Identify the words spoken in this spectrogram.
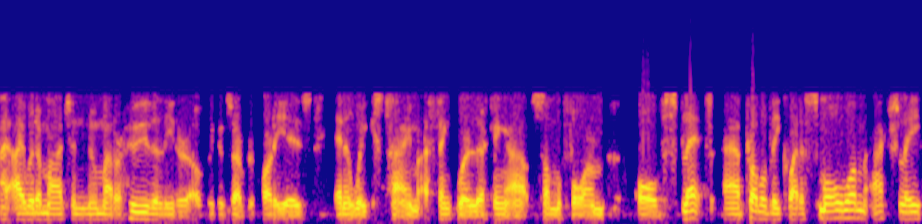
I, I, would imagine no matter who the leader of the Conservative Party is in a week's time, I think we're looking at some form of split. Uh, probably quite a small one, actually.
